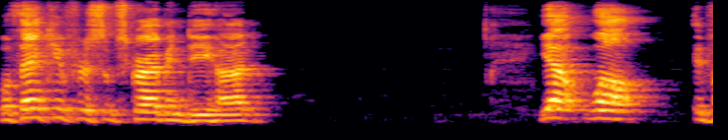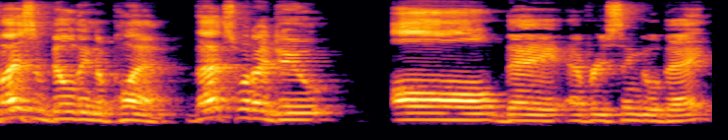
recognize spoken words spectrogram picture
Well, thank you for subscribing, Dehad. Yeah, well, advice on building a plan. That's what I do all day, every single day.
